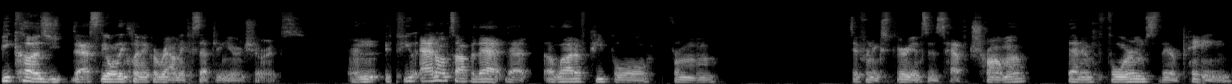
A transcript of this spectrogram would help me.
because that's the only clinic around accepting your insurance. And if you add on top of that, that a lot of people from different experiences have trauma that informs their pain,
